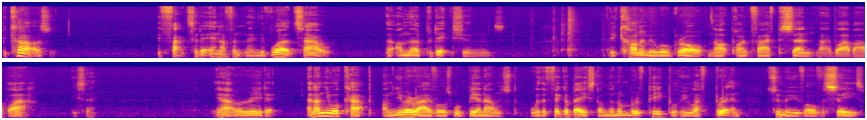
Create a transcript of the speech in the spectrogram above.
Because they factored it in, haven't they? They've worked out that on their predictions the economy will grow 0.5% by blah blah blah, you see. Yeah, I'll read it. An annual cap on new arrivals would be announced, with a figure based on the number of people who left Britain to move overseas.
